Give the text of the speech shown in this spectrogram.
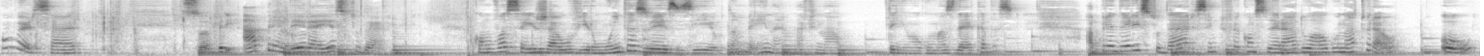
conversar sobre aprender a estudar. Como vocês já ouviram muitas vezes, e eu também, né? Afinal, tenho algumas décadas, aprender a estudar sempre foi considerado algo natural ou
